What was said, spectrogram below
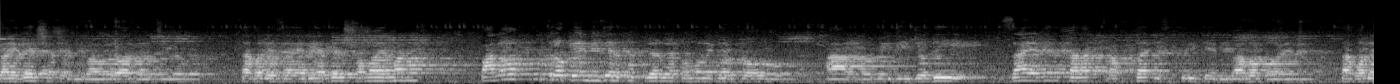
জায়েদের সাথে বিবাহ দেওয়া হয়েছিল। তাহলে জাহেলিয়াতের সময়ের মানুষ পালক পুত্রকে নিজের পুত্রের মতো মনে করত। আর নবীজি যদি জায়েদের তালাক প্রাপ্তা স্ত্রীকে বিবাহ করেন, তাহলে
